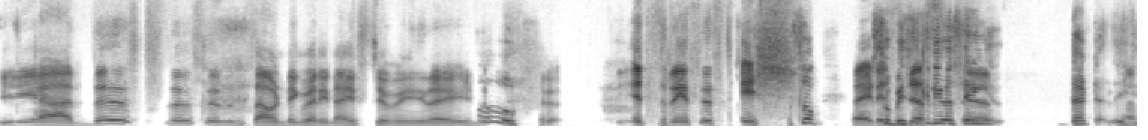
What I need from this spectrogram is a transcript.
Yeah, this this isn't sounding very nice to me, right? Oh. It's racist-ish, So, right? so It's basically, you're just, uh, saying that Yeah.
